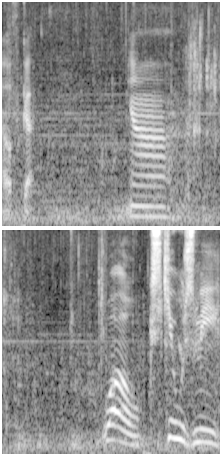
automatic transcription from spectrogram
Oh, I forgot. Uh, whoa, excuse me.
